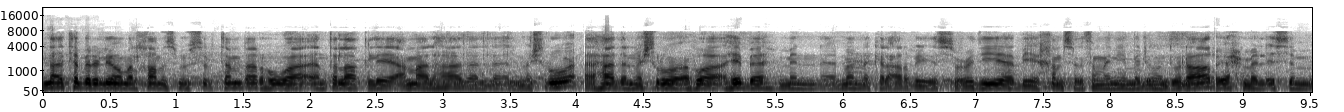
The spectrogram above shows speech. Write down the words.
نعتبر اليوم الخامس من سبتمبر هو انطلاق لأعمال هذا المشروع. هذا المشروع هو هبة من المملكة العربية السعودية ب 85 مليون دولار يحمل اسم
